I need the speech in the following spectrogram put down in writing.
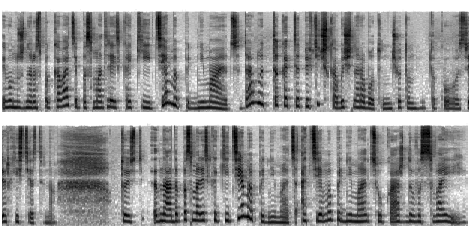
Его нужно распаковать и посмотреть, какие темы поднимаются. Да? Ну, это такая терапевтическая обычная работа, ничего там такого сверхъестественного. То есть надо посмотреть, какие темы поднимаются, а темы поднимаются у каждого свои.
